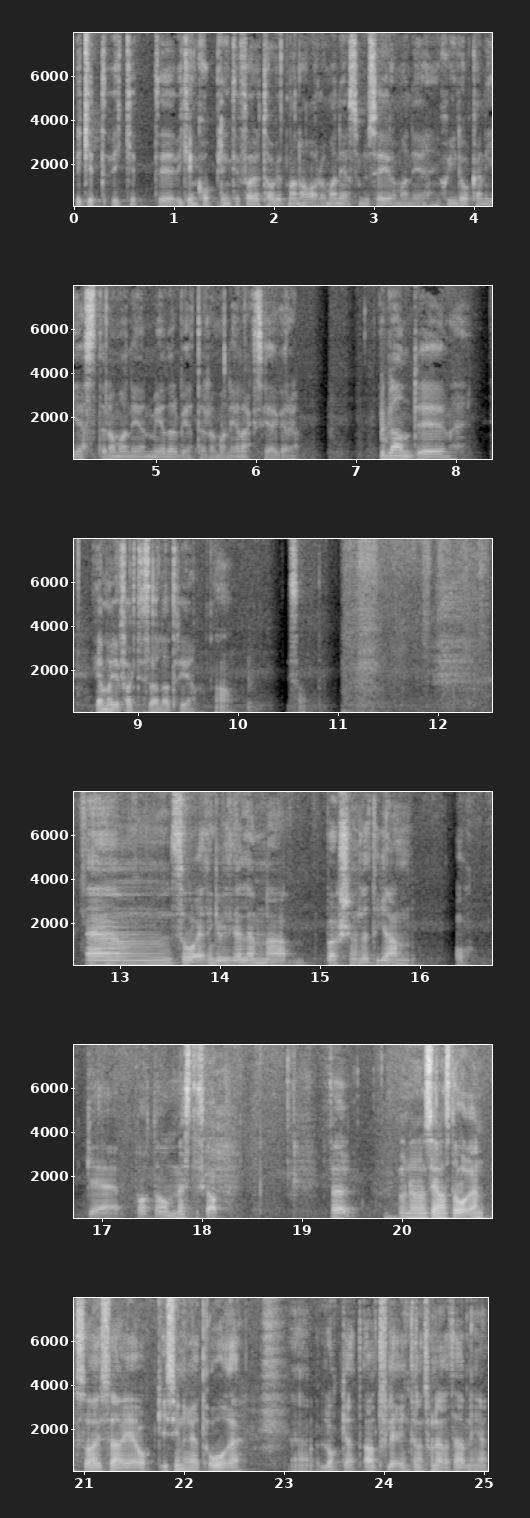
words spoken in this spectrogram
vilket, vilket, eh, vilken koppling till företaget man har. Om man är som du säger, om man är en skidåkande gäst eller om man är en medarbetare eller om man är en aktieägare. Ibland eh, är man ju faktiskt alla tre. Ja, det är sant. Ehm, så, jag tänker vi ska lämna börsen lite grann och eh, prata om mästerskap. För under de senaste åren så har ju Sverige och i synnerhet Åre Eh, lockat allt fler internationella tävlingar.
